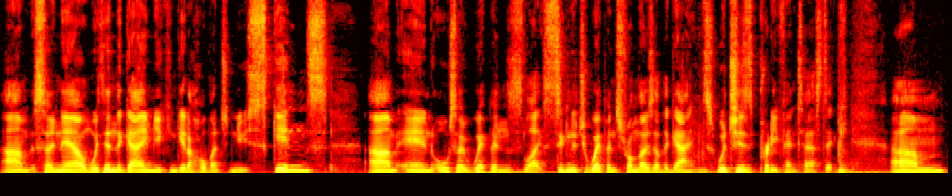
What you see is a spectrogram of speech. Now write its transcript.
Um, so now within the game, you can get a whole bunch of new skins um, and also weapons like signature weapons from those other games, which is pretty fantastic. Um,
